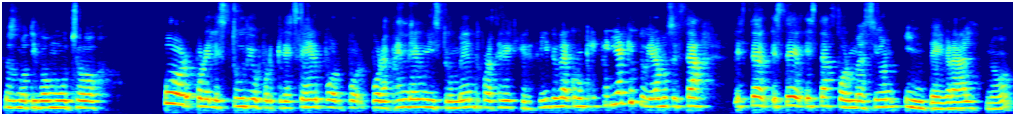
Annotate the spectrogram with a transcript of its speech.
nos motivó mucho por, por el estudio, por crecer, por, por, por aprender un instrumento, por hacer ejercicio, o sea, como que quería que tuviéramos esta, esta, este, esta formación integral, ¿no?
